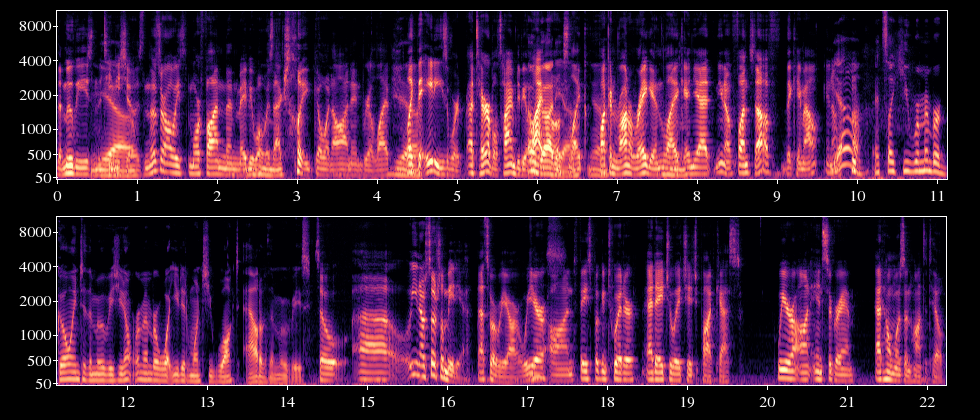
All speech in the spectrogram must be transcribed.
the movies and the Yeah. TV shows, and those are always more fun than maybe what was actually going on in real life. Yeah. Like the '80s were a terrible time to be Oh, alive, God, folks. yeah, Like fucking Ronald Reagan, like, and yet you know fun stuff that came out. You know. Yeah, it's like you remember going to the movies. You don't remember what you did once you walked out of the movies. So, uh, you know, social media. That's where we are. We are on Facebook and Twitter at HOHH Podcast. We are on Instagram at Homos on Haunted Hill.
